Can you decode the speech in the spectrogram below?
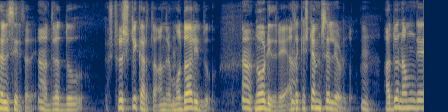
ಸೆಲ್ಸ್ ಇರ್ತದೆ. ಅದರದ್ದು ಸೃಷ್ಟಿಕರ್ತ ಅಂದರೆ ಮೊದಲಿದ್ದು ನೋಡಿದರೆ ಅದಕ್ಕೆ ಸ್ಟೆಮ್ ಸೆಲ್ ಹೇಳೋದು. ಅದು ನಮಗೆ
